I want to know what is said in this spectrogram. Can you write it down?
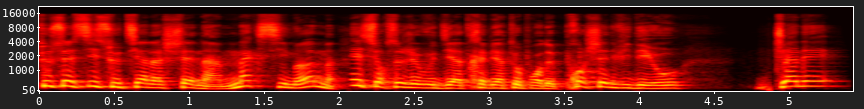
Tout ceci soutient la chaîne un maximum. Et sur ce, je vous dis à très bientôt pour de prochaines vidéos. Janet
